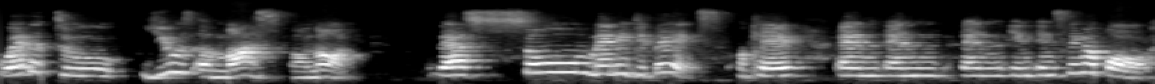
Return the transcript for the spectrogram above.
whether to use a mask or not, there's so many debates, okay? And and and in, in Singapore,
